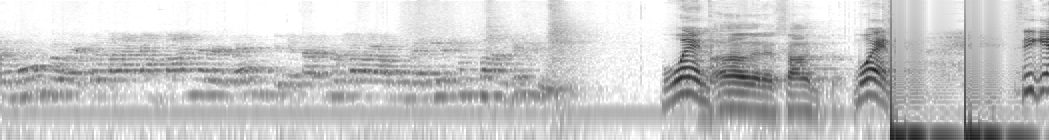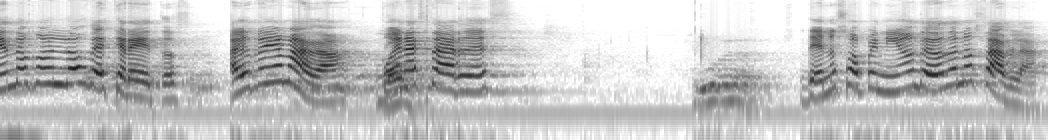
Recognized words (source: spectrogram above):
del mundo, esto es para la campaña del 20, que está haciendo esa vagabundería, es un bandido. Bueno. Madre santa. Bueno, siguiendo con los decretos, ¿hay otra llamada? Buenas tardes. Denos su opinión, ¿de dónde nos habla?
